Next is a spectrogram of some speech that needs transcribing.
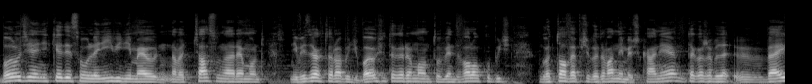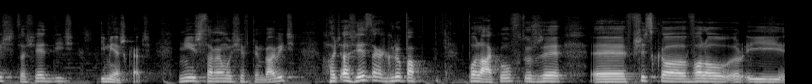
bo ludzie niekiedy są leniwi, nie mają nawet czasu na remont, nie wiedzą jak to robić, boją się tego remontu, więc wolą kupić gotowe, przygotowane mieszkanie do tego, żeby wejść, zasiedlić i mieszkać, niż samemu się w tym bawić. Chociaż jest taka grupa Polaków, którzy y, wszystko wolą i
